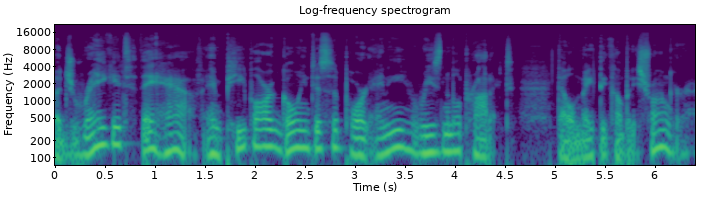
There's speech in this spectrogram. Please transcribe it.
But drag it they have, and people are going to support any reasonable product that will make the company stronger.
